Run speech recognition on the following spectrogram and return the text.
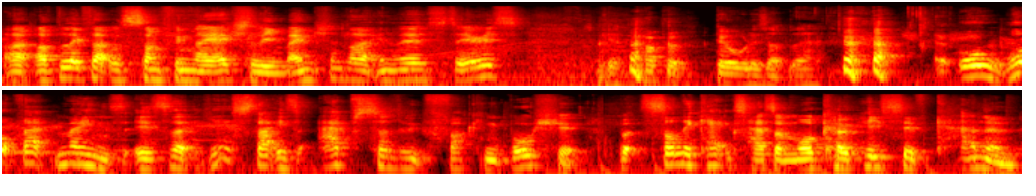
I, I believe that was something they actually mentioned, like in the series. Get proper builders up there. Well, what that means is that yes, that is absolute fucking bullshit. But Sonic X has a more cohesive canon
